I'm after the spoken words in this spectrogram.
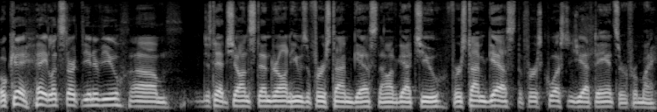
okay, hey, let's start the interview. Um, just had Sean Stender on. He was a first time guest. Now I've got you, first time guest. The first questions you have to answer for my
